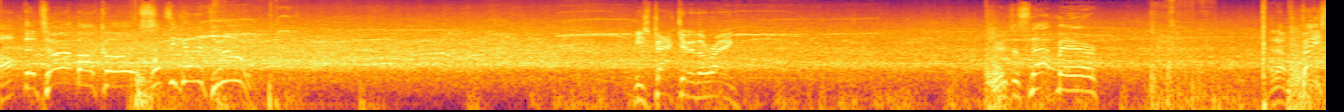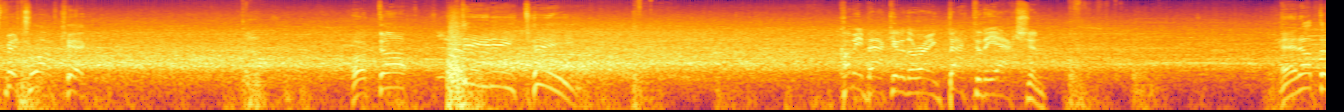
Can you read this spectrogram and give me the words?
Up the turnbuckles. What's he gonna do? He's back into the ring. Here's a snapmare. And a basement drop kick. Hooked up. DDT. Coming back into the ring, back to the action. And up the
